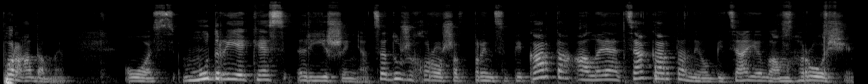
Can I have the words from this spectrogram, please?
порадами. Ось, мудре якесь рішення. Це дуже хороша, в принципі, карта, але ця карта не обіцяє вам гроші.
